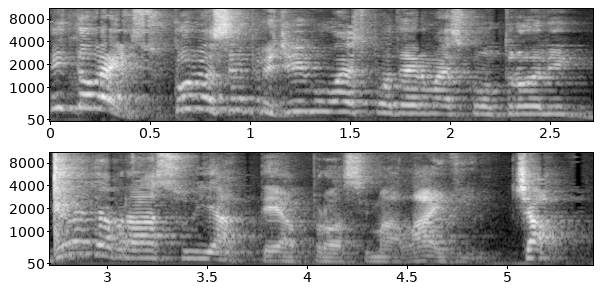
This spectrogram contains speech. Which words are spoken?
Então é isso. Como eu sempre digo, mais poder, mais controle. Grande abraço e até a próxima live. Tchau!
